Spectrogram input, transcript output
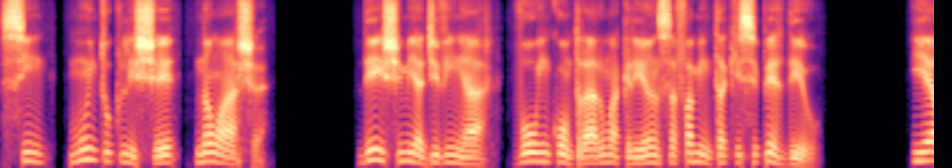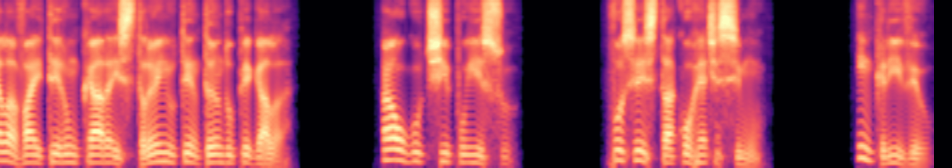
Sim, muito clichê, não acha? Deixe-me adivinhar, vou encontrar uma criança faminta que se perdeu. E ela vai ter um cara estranho tentando pegá-la. Algo tipo isso. Você está corretíssimo. Incrível.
